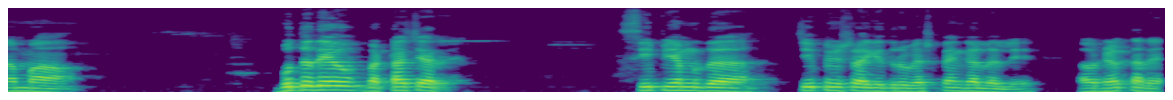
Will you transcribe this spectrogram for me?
ನಮ್ಮ ಬುದ್ಧದೇವ್ ಭಟ್ಟಾಚಾರ್ಯ ಸಿ ಪಿ ಎಮ್ದ ಚೀಫ್ ಮಿನಿಸ್ಟರ್ ಆಗಿದ್ದರು ವೆಸ್ಟ್ ಬೆಂಗಾಲಲ್ಲಿ. ಅವ್ರು ಹೇಳ್ತಾರೆ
